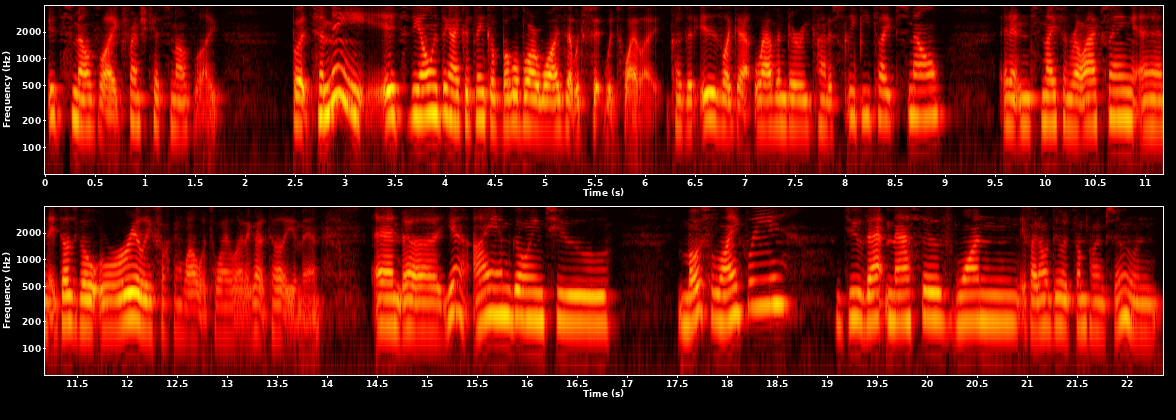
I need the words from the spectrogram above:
it smells like, French Kiss smells like. But to me, it's the only thing I could think of bubble bar wise that would fit with Twilight. Because it is like that lavendery kind of sleepy type smell. And it's nice and relaxing. And it does go really fucking well with Twilight, I gotta tell you, man. And uh, yeah, I am going to most likely do that massive one if I don't do it sometime soon.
